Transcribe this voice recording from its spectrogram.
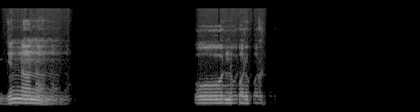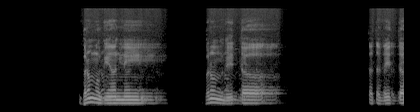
ਜਿਨ੍ਹਾਂ ਨੂੰ ਪੂਰਨ ਪੁਰਖ ਬ੍ਰਹਮ ਗਿਆਨੀ ਬ੍ਰਹਮ ਵੇਤਾ ਤਤ ਵੇਤਾ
